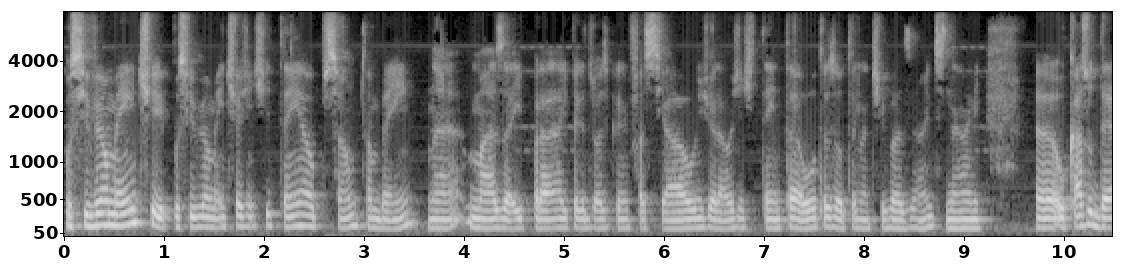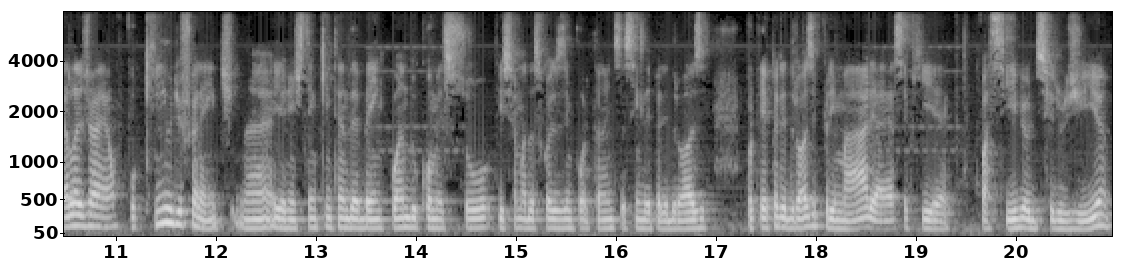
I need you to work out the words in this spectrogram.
Possivelmente, possivelmente a gente tem a opção também, né? Mas aí para hiperidrose craniofacial, em geral, a gente tenta outras alternativas antes, né, Anne? Uh, o caso dela já é um pouquinho diferente, né? E a gente tem que entender bem quando começou. Isso é uma das coisas importantes assim da hiperidrose, porque a hiperidrose primária, essa que é passível de cirurgia,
